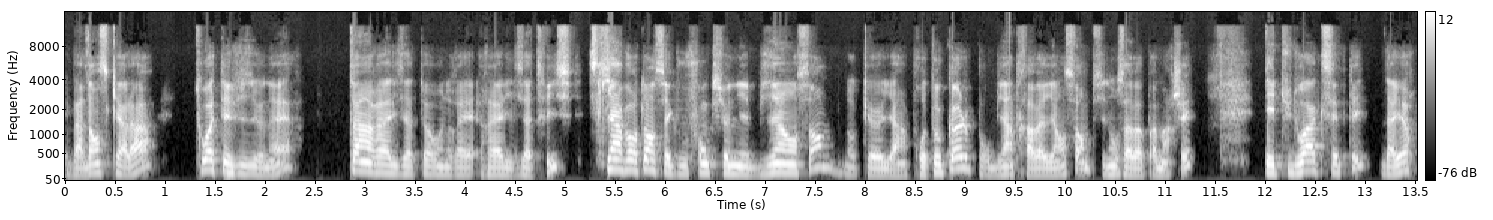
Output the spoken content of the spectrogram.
Et ben dans ce cas-là, toi, tu es visionnaire, tu as un réalisateur ou une réalisatrice. Ce qui est important, c'est que vous fonctionniez bien ensemble. Donc, euh, il y a un protocole pour bien travailler ensemble, sinon ça ne va pas marcher. Et tu dois accepter, d'ailleurs,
